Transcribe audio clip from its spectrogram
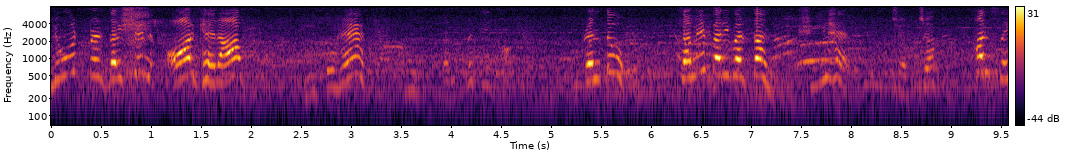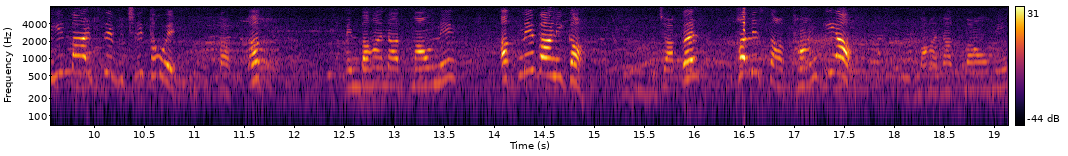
लूट, प्रदर्शन और घेराव ये तो है की। परंतु समय परिवर्तनशील है। विचलित हुए तब तक इन महान आत्माओं ने अपने वाणी का बचाकर हमें सावधान किया। महान आत्माओं में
